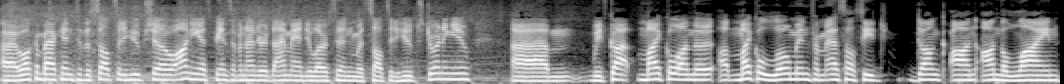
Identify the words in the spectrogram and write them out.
All right, welcome back into the Salt City Hoops Show on ESPN 700. I'm Andy Larsen with Salt City Hoops, joining you um, we've got Michael on the uh, Michael Lohman from SLC Dunk on on the line.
